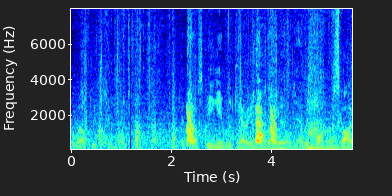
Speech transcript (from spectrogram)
The wealth we've accumulated. But just carry the will to every corner of Skyrim.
